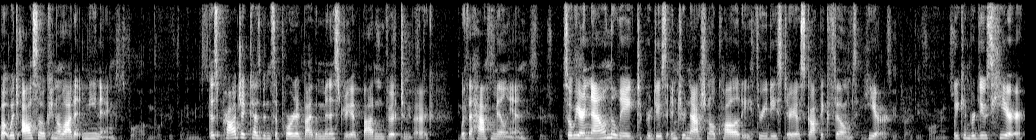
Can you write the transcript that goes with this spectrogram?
but which also can allot it meaning. This project has been supported by the Ministry of Baden Württemberg with a half million. So we are now in the league to produce international quality 3D stereoscopic films here. We can produce here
